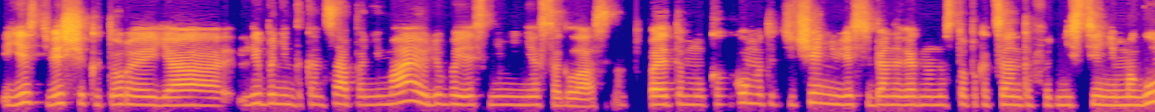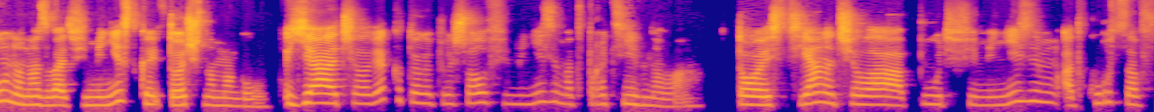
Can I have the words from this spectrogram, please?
и есть вещи, которые я либо не до конца понимаю, либо я с ними не согласна. Поэтому к какому-то течению я себя, наверное, на сто процентов отнести не могу, но назвать феминисткой точно могу. Я человек, который пришел в феминизм от противного. То есть я начала путь в феминизм от курсов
